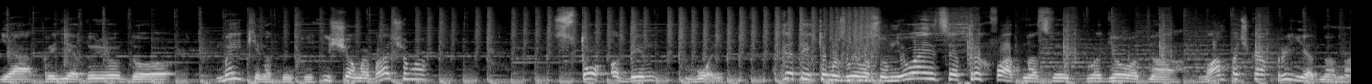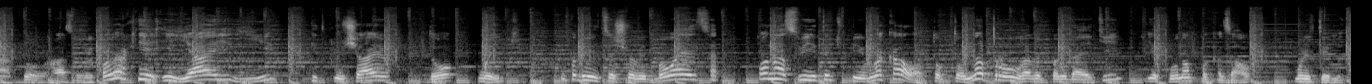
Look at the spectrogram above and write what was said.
я приєдную до мийки на кухні. І що ми бачимо? 101 вольт. Для тих, хто можливо сумнівається, трьохфатна світлодіодна лампочка приєднана до газової поверхні, і я її підключаю до мийки. І подивіться, що відбувається. Вона світить в пів накала, тобто напруга відповідає тій, яку нам показав мультиметр.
